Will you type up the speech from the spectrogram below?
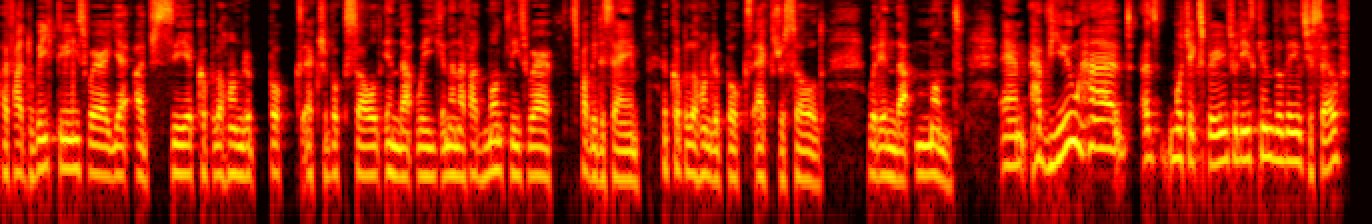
I've had weeklies where yeah, I've see a couple of hundred books, extra books sold in that week, and then I've had monthlies where it's probably the same, a couple of hundred books extra sold within that month. Um, have you had as much experience with these Kindle deals yourself?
